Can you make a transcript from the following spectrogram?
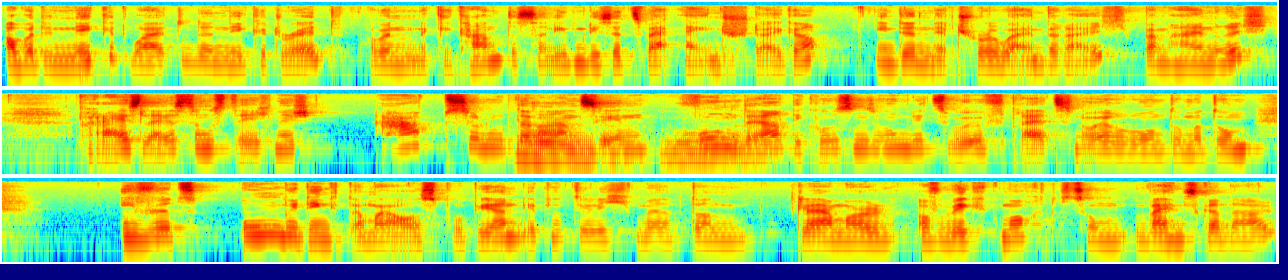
Aber den Naked White und den Naked Red habe ich noch nicht gekannt. Das sind eben diese zwei Einsteiger in den Natural Wine Bereich beim Heinrich. Preis-leistungstechnisch absoluter Wunder, Wahnsinn. Wunder. Wunder. Die kosten so um die 12, 13 Euro rund um und um. Ich würde es unbedingt einmal ausprobieren. Ich habe natürlich mir dann gleich mal auf den Weg gemacht zum Weinskandal,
